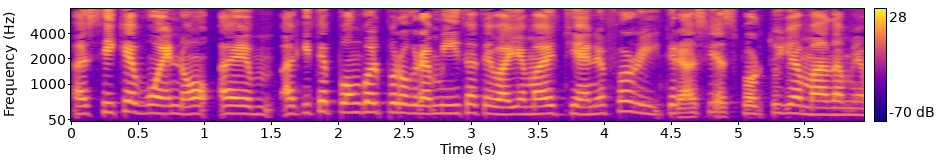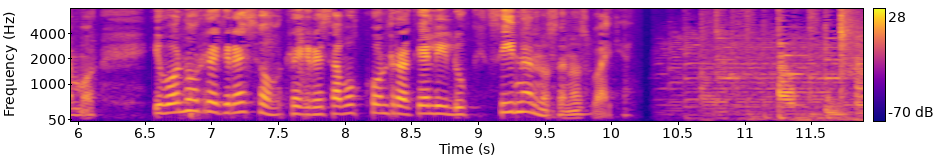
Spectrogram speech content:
Así que bueno, em, aquí te pongo el programita, te va a llamar Jennifer y gracias por tu llamada, mi amor. Y bueno, regreso, regresamos con Raquel y Lucina, no se nos vayan. Thank you.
